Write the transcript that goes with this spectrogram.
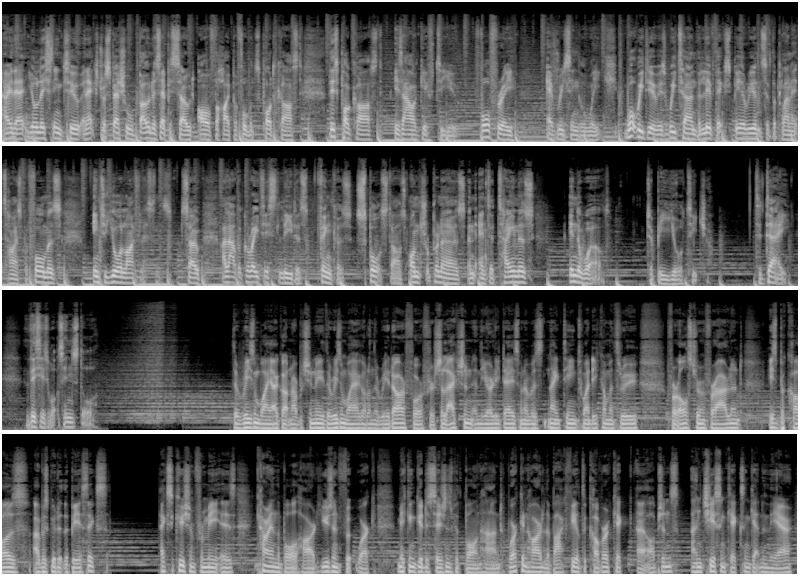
Hey there, you're listening to an extra special bonus episode of the High Performance Podcast. This podcast is our gift to you for free every single week. What we do is we turn the lived experience of the planet's highest performers into your life lessons. So allow the greatest leaders, thinkers, sports stars, entrepreneurs, and entertainers in the world to be your teacher. Today, this is what's in store the reason why I got an opportunity, the reason why I got on the radar for, for selection in the early days when I was 19, 20 coming through for Ulster and for Ireland is because I was good at the basics. Execution for me is carrying the ball hard, using footwork, making good decisions with ball in hand, working hard in the backfield to cover kick uh, options, and chasing kicks and getting in the air.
